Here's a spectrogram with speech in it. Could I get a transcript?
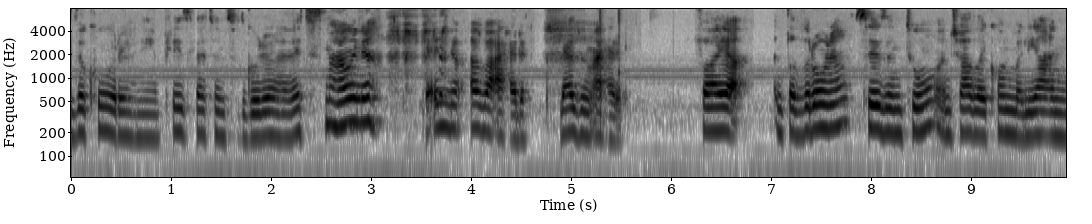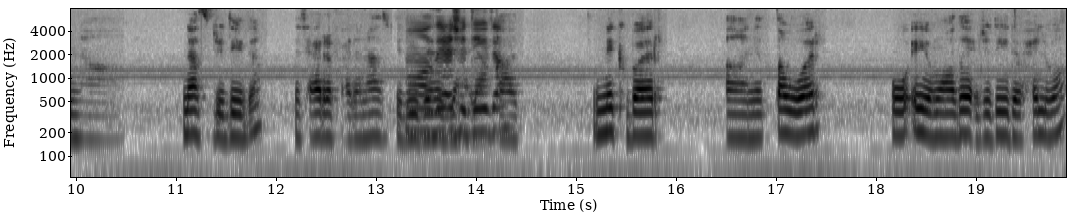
ذكور يعني please لا تنسوا تقولون لا تسمعونا. لأنه أبى أعرف لازم أعرف. فيا انتظرونا season 2 إن شاء الله يكون مليان آه، ناس جديدة. نتعرف على ناس جديدة. مواضيع جديدة. علاقات. نكبر آه نتطور. وإيه مواضيع جديدة وحلوة.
